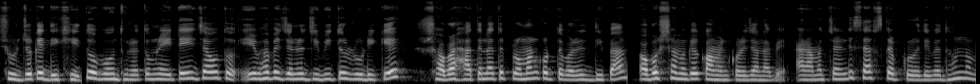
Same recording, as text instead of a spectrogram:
সূর্যকে দেখি। তো বন্ধুরা, তোমরা এটাই যাও তো? এভাবে যেন জীবিত রুডিকে সবার হাতে নাতে প্রমাণ করতে পারে দীপা? অবশ্যই আমাকে কমেন্ট করে জানাবে। আর আমার চ্যানেলটি সাবস্ক্রাইব করে দেবে। ধন্যবাদ।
